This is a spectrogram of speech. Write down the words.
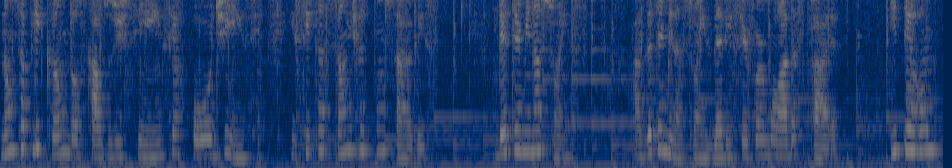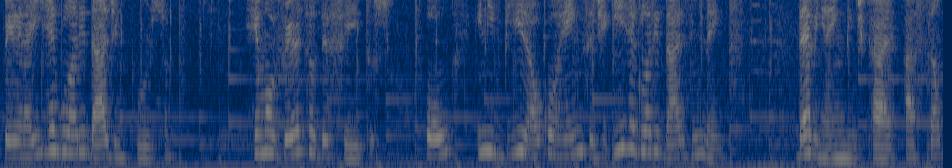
não se aplicando aos casos de ciência ou audiência e citação de responsáveis. Determinações. As determinações devem ser formuladas para interromper a irregularidade em curso, remover seus defeitos ou inibir a ocorrência de irregularidades iminentes. Devem ainda indicar a ação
